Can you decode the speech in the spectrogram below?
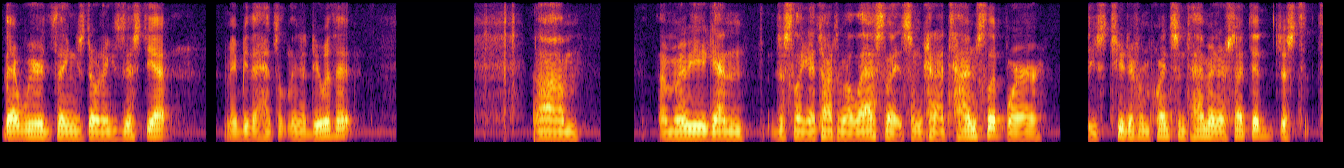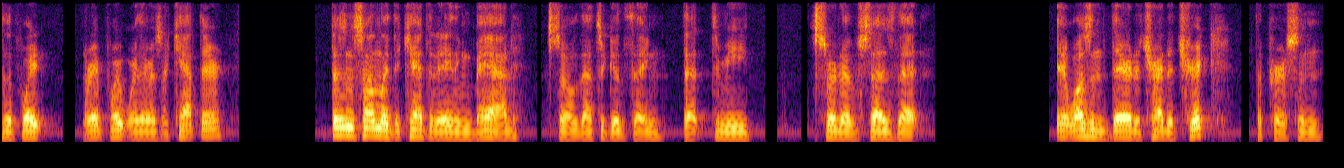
that weird things don't exist yet. Maybe that had something to do with it. Um, maybe again, just like I talked about last night, some kind of time slip where these two different points in time intersected just to the point, the right point where there was a cat there. Doesn't sound like the cat did anything bad, so that's a good thing. That to me sort of says that it wasn't there to try to trick the person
